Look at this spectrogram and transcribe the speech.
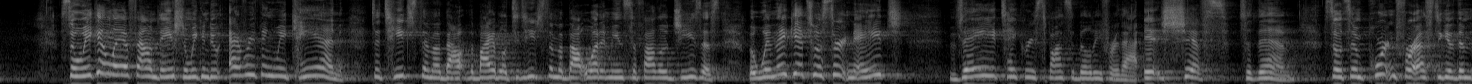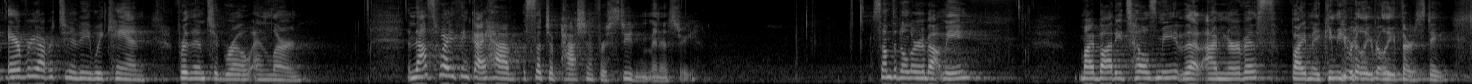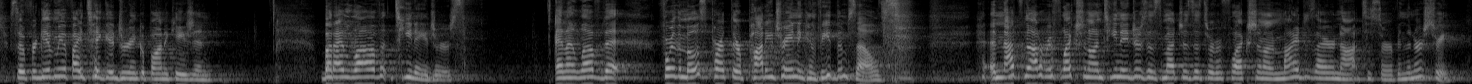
So we can lay a foundation, we can do everything we can to teach them about the Bible, to teach them about what it means to follow Jesus. But when they get to a certain age, they take responsibility for that. It shifts to them. So it's important for us to give them every opportunity we can for them to grow and learn. And that's why I think I have such a passion for student ministry. Something to learn about me my body tells me that I'm nervous by making me really, really thirsty. So forgive me if I take a drink upon occasion. But I love teenagers. And I love that for the most part, they're potty trained and can feed themselves. And that's not a reflection on teenagers as much as it's a reflection on my desire not to serve in the nursery.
